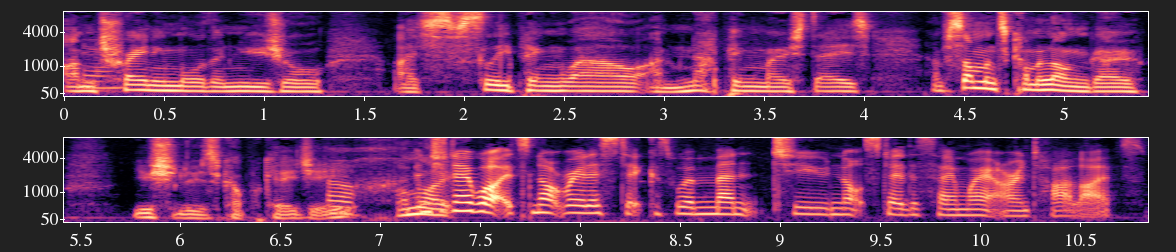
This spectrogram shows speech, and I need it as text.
I'm training more than usual. I'm sleeping well. I'm napping most days. And if someone's come along and go, you should lose a couple kg. I'm and like, do you know what? It's not realistic because we're meant to not stay the same weight our entire lives.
